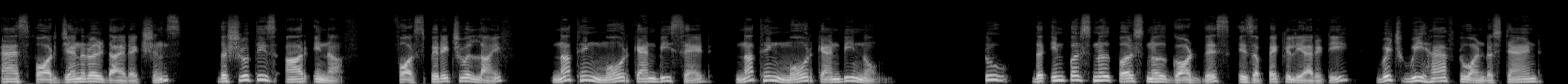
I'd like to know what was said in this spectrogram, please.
As for general directions, the Shrutis are enough. For spiritual life, nothing more can be said, nothing more can be known. 2. The impersonal personal God This is a peculiarity which we have to understand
